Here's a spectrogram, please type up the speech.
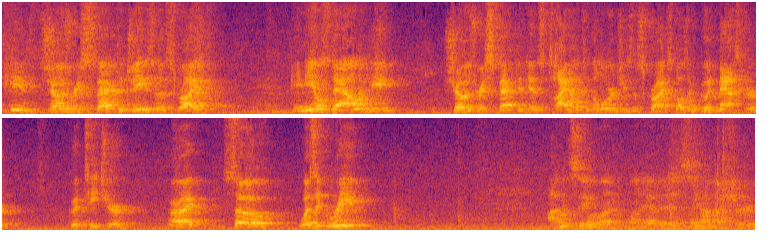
he shows respect to Jesus, right? He kneels down. He shows respect in his title to the Lord Jesus Christ. Calls him good master, good teacher. All right. So was it real? I would say one, one evidence, and I'm not sure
